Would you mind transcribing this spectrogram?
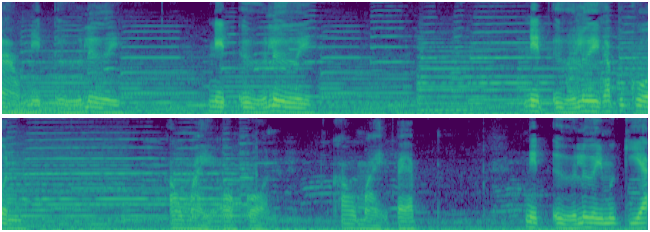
อ้าวเน็ตเออเลย เน็ตเออเลย เน็ตเออเลยครับทุกคน เอาใหม่ออกก่อน เข้าใหม่แป๊บ เน็ตเออเลยเมื่อกี้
